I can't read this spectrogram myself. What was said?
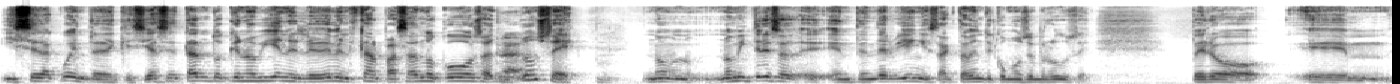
y se da cuenta de que si hace tanto que no viene le deben estar pasando cosas, Claro. no sé. No, no, no me interesa eh, entender bien exactamente cómo se produce. Pero eh,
